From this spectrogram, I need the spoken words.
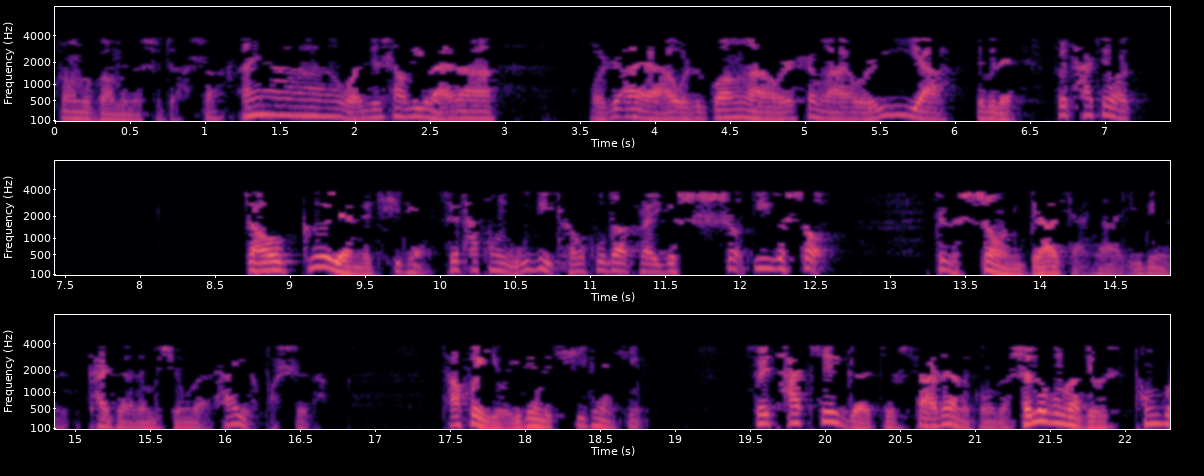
装作光明的使者说：“哎呀，我是上帝来了，我是爱啊，我是光啊，我是圣啊，我是义啊，对不对？所以他就要招各样的欺骗，所以他从无底坑呼召出来一个兽，第一个兽，这个兽你不要想象一定看起来那么凶恶，它也不是的，它会有一定的欺骗性。所以，他这个就是撒旦的工作。神的工作就是通过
